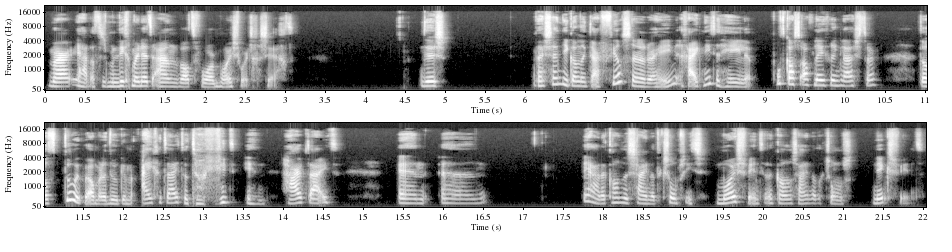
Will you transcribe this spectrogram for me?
Maar ja, dat is, ligt maar net aan wat voor moois wordt gezegd. Dus bij Sandy kan ik daar veel sneller doorheen. Ga ik niet een hele podcastaflevering luisteren. Dat doe ik wel, maar dat doe ik in mijn eigen tijd. Dat doe ik niet in haar tijd. En uh, ja, dat kan dus zijn dat ik soms iets moois vind. En dat kan zijn dat ik soms niks vind.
